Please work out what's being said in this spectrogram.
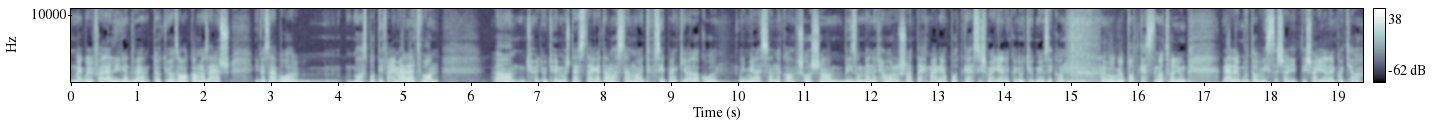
Meg vagyok fel elégedve, tök jó az alkalmazás, igazából m, a Spotify mellett van, úgyhogy, úgyhogy most tesztelgetem, aztán majd szépen kialakul, hogy mi lesz ennek a sorsa. Bízunk benne, hogy hamarosan a Techmania podcast is megjelenik a YouTube Musicon. A Google Podcaston ott vagyunk, de előbb-utóbb biztos, hogy itt is megjelenünk, hogyha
